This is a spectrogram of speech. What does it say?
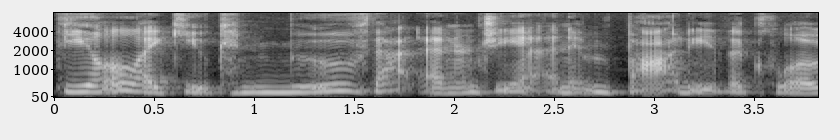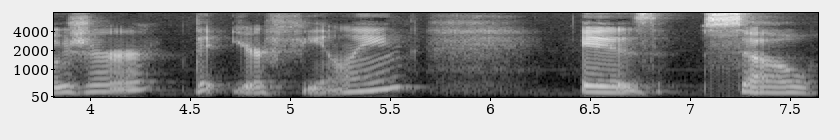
feel like you can move that energy and embody the closure that you're feeling is so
